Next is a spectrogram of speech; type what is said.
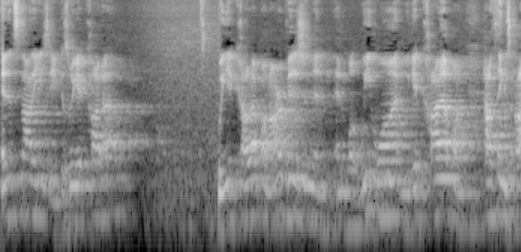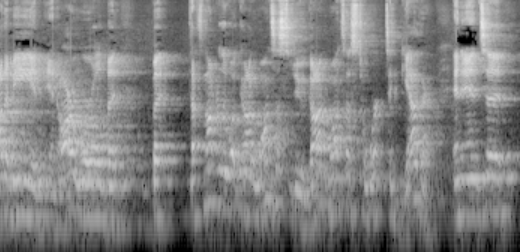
And it's not easy because we get caught up we get caught up on our vision and, and what we want. We get caught up on how things ought to be in, in our world, but, but that's not really what God wants us to do. God wants us to work together and, and to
